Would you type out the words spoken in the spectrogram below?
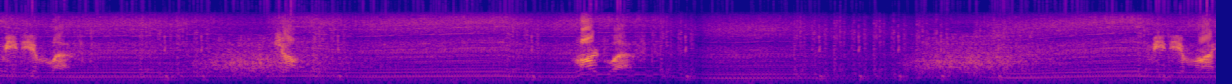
Medium left. Jump. Hard left. Medium right.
